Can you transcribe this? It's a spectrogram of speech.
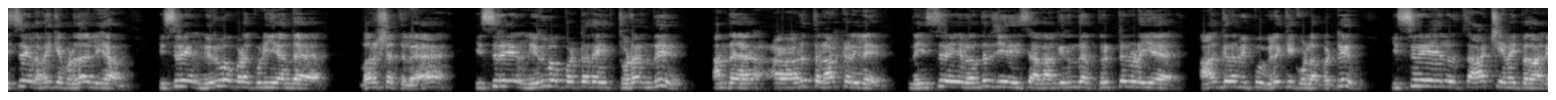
இஸ்ரேல் அமைக்கப்படுதா இல்லையா? இஸ்ரேல் நிறுவப்படக்கூடிய அந்த வருஷத்துல இஸ்ரேல் நிறுவப்பட்டதை தொடர்ந்து அந்த அடுத்த நாட்களிலே இந்த இஸ்ரேல் வந்து அங்கிருந்த பிரிட்டனுடைய ஆக்கிரமிப்பு விலக்கி கொள்ளப்பட்டு இஸ்ரேல் ஆட்சி அமைப்பதாக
